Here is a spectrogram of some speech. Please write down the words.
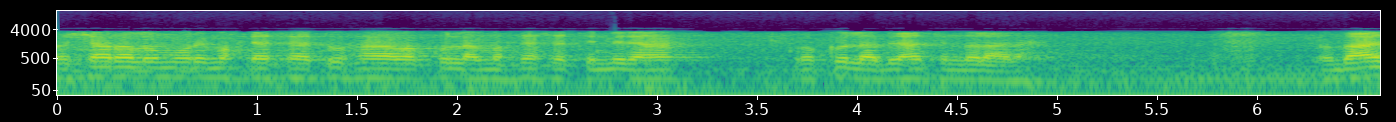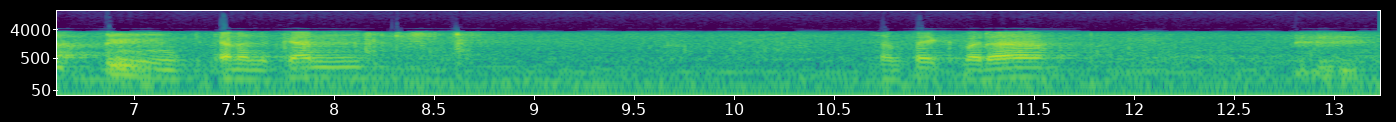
وشر الأمور محدثاتها وكل محدثة بدعة وكل بدعة ضلالة. وبعد kita lanjutkan sampai kepada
